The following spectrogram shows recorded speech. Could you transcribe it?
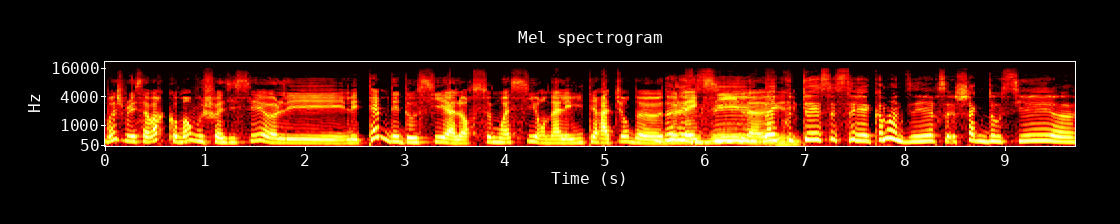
Moi, je voulais savoir comment vous choisissez euh, les, les thèmes des dossiers. Alors, ce mois-ci, on a les littératures de, de l'exil. Ben, écoutez, c'est- comment dire, chaque dossier, euh,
